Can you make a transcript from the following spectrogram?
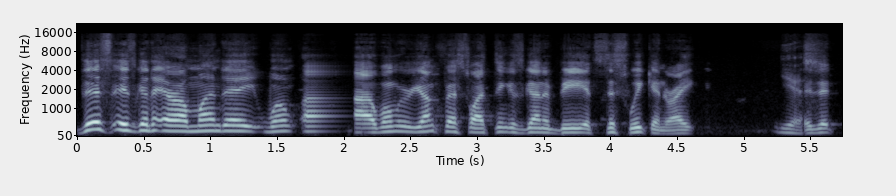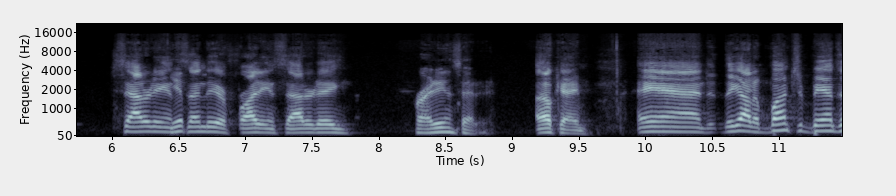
This is going to air on Monday. When uh, when we were young festival, I think is going to be. It's this weekend, right? Yes, Is it Saturday and Yep. Sunday or Friday and Saturday? Friday and Saturday? Okay, and they got a bunch of bands.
